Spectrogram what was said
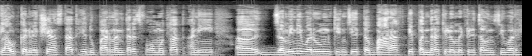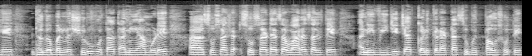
क्लाउड कन्व्हेक्शन असतात हे दुपारनंतरच फॉर्म होतात आणि जमिनीवरून किंचित बारा ते पंधरा किलोमीटरच्या उंचीवर हे ढग बनणं सुरू होतात आणि यामुळे सोसाट्या सोसा सोसाट्याचा वारा चालते आणि विजेच्या कडकडाटासोबत पाऊस होते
